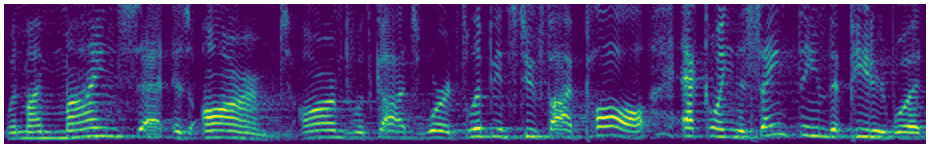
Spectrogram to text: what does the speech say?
when my mindset is armed, armed with God's word. Philippians 2 5, Paul, echoing the same theme that Peter would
